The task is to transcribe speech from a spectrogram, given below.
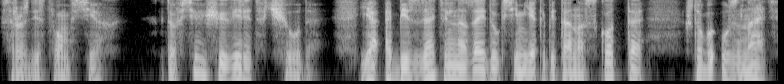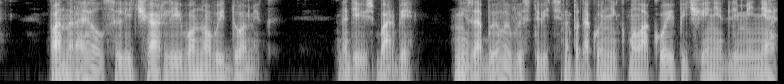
с Рождеством всех, кто все еще верит в чудо я обязательно зайду к семье капитана Скотта, чтобы узнать, понравился ли Чарли его новый домик. Надеюсь, Барби не забыла выставить на подоконник молоко и печенье для меня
